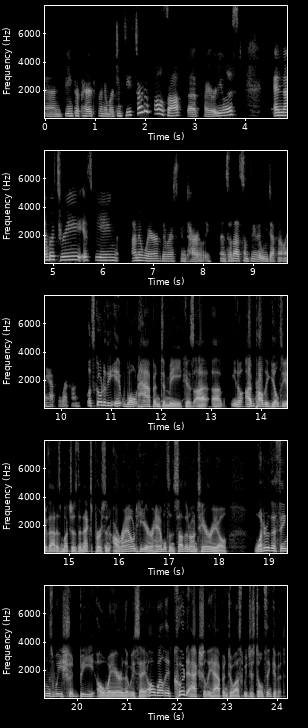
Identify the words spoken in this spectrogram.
and being prepared for an emergency sort of falls off the priority list. And number three is being unaware of the risk entirely. And so that's something that we definitely have to work on. Let's go to the it won't happen to me because I, uh, you know, I'm probably guilty of that as much as the next person. Around here, Hamilton, Southern Ontario, what are the things we should be aware that we say, oh, well, it could actually happen to us. We just don't think of it?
